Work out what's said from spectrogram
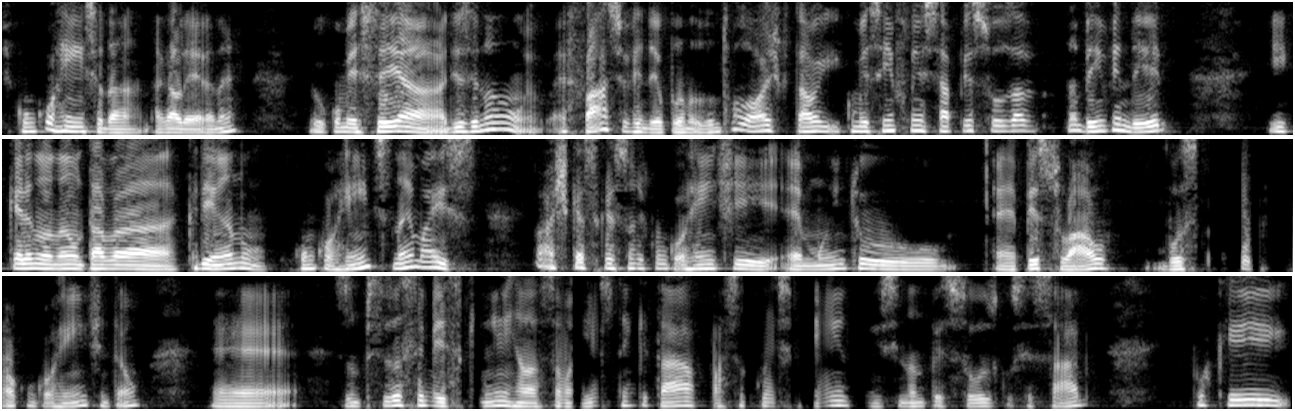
de concorrência da, da galera, né? Eu comecei a dizer, não, é fácil vender o plano odontológico e tal, e comecei a influenciar pessoas a também vender. E querendo ou não, estava criando concorrentes, né? Mas eu acho que essa questão de concorrente é muito é, pessoal. Você é o concorrente, então é, você não precisa ser mesquinha em relação a isso, tem que estar tá passando conhecimento, ensinando pessoas que você sabe, porque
